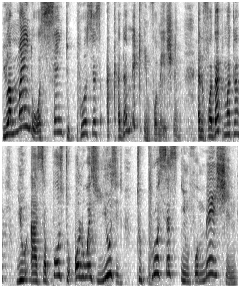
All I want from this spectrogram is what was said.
Your mind was sent to process academic information. And for that matter, you are supposed to always use it to process information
